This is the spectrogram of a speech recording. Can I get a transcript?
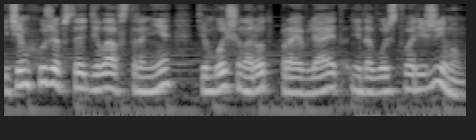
И чем хуже обстоят дела в стране, тем больше народ проявляет недовольство режимом.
